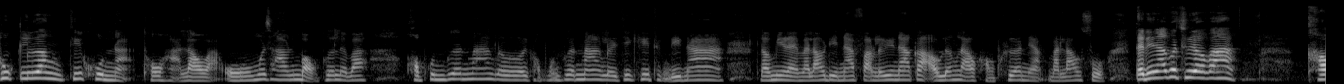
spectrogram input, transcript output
ทุกเรื่องที่คุณอะโทรหาเราอะโอ้เมื่อเช้านี้บอกเพื่อนเลยว่า ขอบคุณเพื่อนมากเลย ขอบคุณเพื่อนมากเลยที่คิดถึงดีน่าแล้วมีอะไรมาเล่าดีน่าฟังแล้วดีน่าก็เอาเรื่องราวของเพื่อนเนี่ยมาเล่าสู่ แต่ดีน่าก็เชื่อว่าเขา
